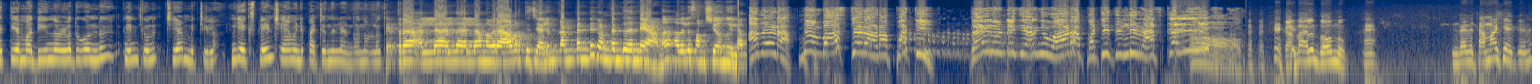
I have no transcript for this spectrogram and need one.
എത്തിയാൽ മതി എന്നുള്ളത് കൊണ്ട് എനിക്കൊന്നും ചെയ്യാൻ പറ്റില്ല എനിക്ക് എക്സ്പ്ലെയിൻ ചെയ്യാൻ വേണ്ടി പറ്റുന്നില്ല എന്താന്നുള്ളത്. എത്ര അല്ല അല്ല അല്ല എന്നവർ ആവർത്തിച്ചാലും കണ്ടന്റ് കണ്ടന്റ് തന്നെയാണ്. അതിൽ സംശയമൊന്നുമില്ല അതേടാ ഞാൻ ബാസ്റ്റേഡാടാ പട്ടി. ധൈര്യം ഉണ്ടെങ്കിൽ ഇറങ്ങി വാടാ പട്ടി തിള്ളി റാസ്കൽ കണ്ടാലും തോന്നും. എന്താണ് തമാശയാക്കാണ്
